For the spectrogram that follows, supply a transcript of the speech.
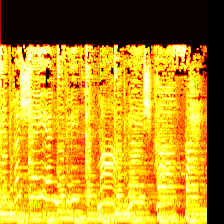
تبغى الشيء المفيد ما عيشها صح.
